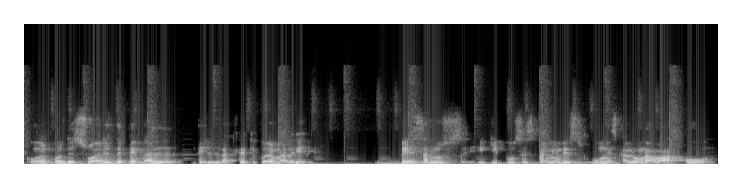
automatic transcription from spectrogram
con el gol de Suárez de penal del Atlético de Madrid. ¿Ves a los equipos españoles un escalón abajo,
